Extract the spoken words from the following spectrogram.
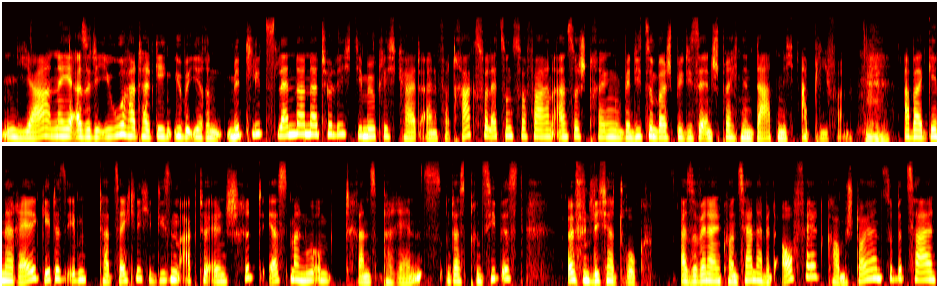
Ja, naja, also die EU hat halt gegenüber ihren Mitgliedsländern natürlich die Möglichkeit, ein Vertragsverletzungsverfahren anzustrengen, wenn die zum Beispiel diese entsprechenden Daten nicht abliefern. Mhm. Aber generell geht es eben tatsächlich in diesem aktuellen Schritt erstmal nur um Transparenz und das Prinzip ist öffentlicher Druck. Also wenn ein Konzern damit auffällt, kaum Steuern zu bezahlen,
